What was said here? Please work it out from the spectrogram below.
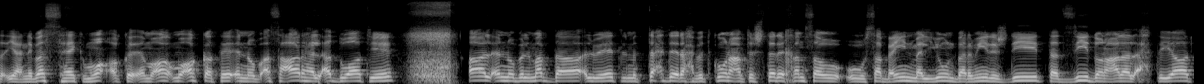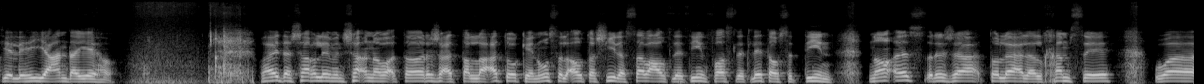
يعني بس هيك مؤقتة إنه بأسعار هالقد واطية. قال إنه بالمبدأ الولايات المتحدة رح بتكون عم تشتري 75 مليون برميل جديد تتزيدهم على الاحتياط يلي هي عندها إياها. وهيدا شغلة من شأنها وقتها رجعت طلعته كان وصل أوطى شي ل 37.63 ناقص رجع طلع للخمسة و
